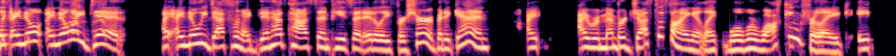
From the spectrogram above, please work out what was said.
Like I know, I know, I did. I, I know we definitely, I did have pasta and pizza in Italy for sure. But again, I I remember justifying it like, well, we're walking for like eight,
